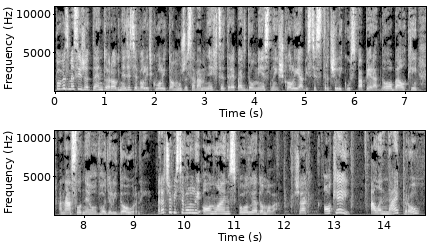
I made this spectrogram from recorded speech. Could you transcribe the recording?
Povedzme si, že tento rok nedete voliť kvôli tomu, že sa vám nechce trepať do miestnej školy, aby ste strčili kus papiera do obálky a následne ho vhodili do urny. Radšej by ste volili online z pohodlia domova. Však OK, ale najprv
